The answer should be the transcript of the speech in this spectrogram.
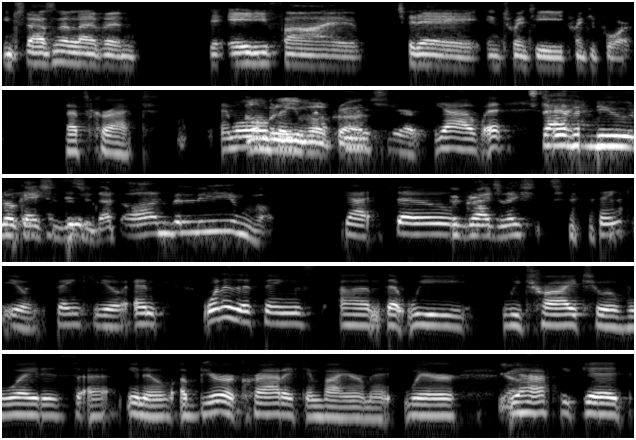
in 2011 to 85 today in 2024? That's correct. And we'll Unbelievable growth. this year. Yeah. Seven new locations this year. That's unbelievable. Yeah. So Congratulations. thank you. Thank you. And one of the things um, that we we try to avoid is uh, you know a bureaucratic environment where yeah. you have to get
